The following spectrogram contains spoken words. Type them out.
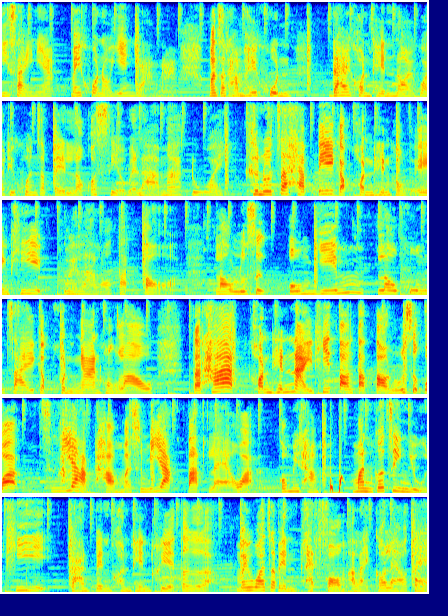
นิสัยเนี้ยไม่ควรเอาเยี่ยงอย่างนะ มันจะทำให้คุณได้คอนเทนต์น้อยกว่าที่ควรจะเป็น แล้วก็เสียเวลามากด้วย คือนุชจะแฮปปี้กับคอนเทนต์ของตัวเองที่เวลาเราตัดต่อ เรารู้สึกอมยิ้ม เราภูมิใจกับผลงานของเรา แต่ถ้าคอนเทนต์ไหนที่ตอนตัดต่อนูรู้สึกว่าฉันไม่อยากทำอะฉันไม่อยากตัดแล้วอะ ก็ไม่ทำมันก็จริงอยู่ที่การเป็นคอนเทนต์ครีเอเตอร์ไม่ว่าจะเป็นแพลตฟอร์มอะไรก็แล้วแต่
